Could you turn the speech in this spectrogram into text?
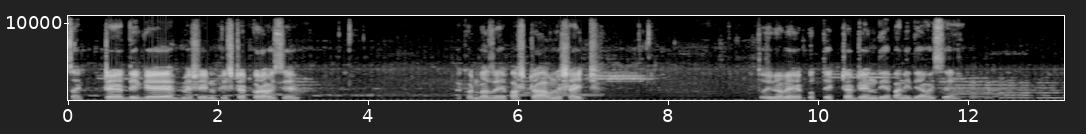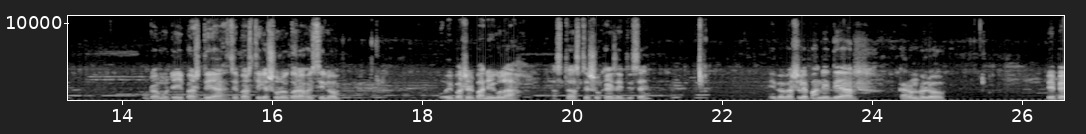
চারটার দিকে মেশিন স্টার্ট করা হয়েছে। এখন বাজে পাঁচটা উনষাট। তো এইভাবে প্রত্যেকটা ড্রেন দিয়ে পানি দেওয়া হয়েছে। মোটামুটি এই পাশ দিয়ে যে পাশ থেকে শুরু করা হয়েছিল, ওই পাশের পানিগুলা আস্তে আস্তে শুকিয়ে যাইতেছে। এইভাবে আসলে পানি দেওয়ার কারণ হলো পেঁপে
